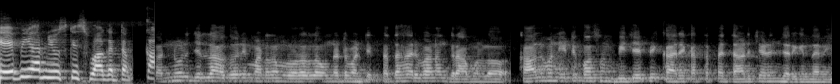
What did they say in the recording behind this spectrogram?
కేబీఆర్ న్యూస్కి స్వాగతం. కర్నూలు జిల్లా అదోని మండలం రూరల్లో ఉన్నటువంటి పెద్దహరివాణం గ్రామంలో కాలువ నీటి కోసం బీజేపీ కార్యకర్తపై దాడి చేయడం జరిగిందని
